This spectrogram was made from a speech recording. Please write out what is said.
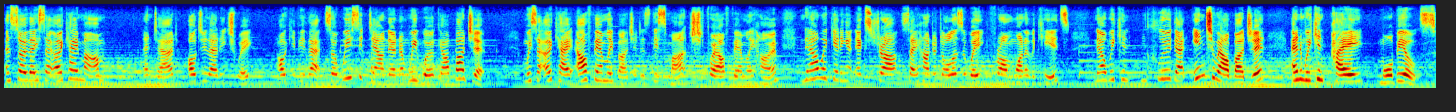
And so they say, okay, mum and dad, I'll do that each week. I'll give you that. So we sit down there and we work our budget. And we say, okay, our family budget is this much for our family home. Now we're getting an extra, say, $100 a week from one of the kids. Now we can include that into our budget and we can pay more bills.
